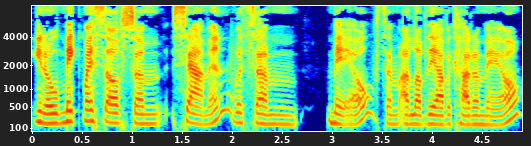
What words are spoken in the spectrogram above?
you know, make myself some salmon with some mayo. Some, I love the avocado mayo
